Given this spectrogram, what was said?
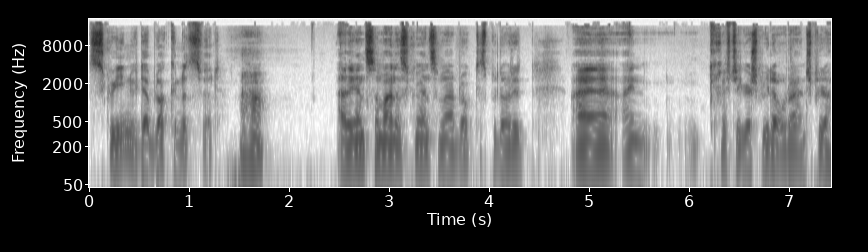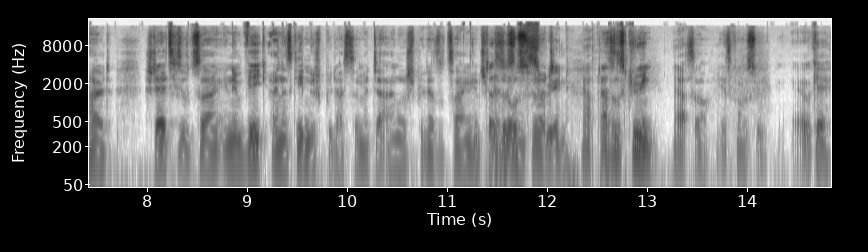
Screen, wie der Block genutzt wird. Aha. Also ganz normaler Screen, ganz normaler Block, das bedeutet, äh, ein kräftiger Spieler oder ein Spieler halt stellt sich sozusagen in den Weg eines Gegenspielers, damit der andere Spieler sozusagen den Spieler Das ist ein los wird. Screen. Ja. Das ist ein Screen. Ja. So, jetzt kommst du. Okay.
